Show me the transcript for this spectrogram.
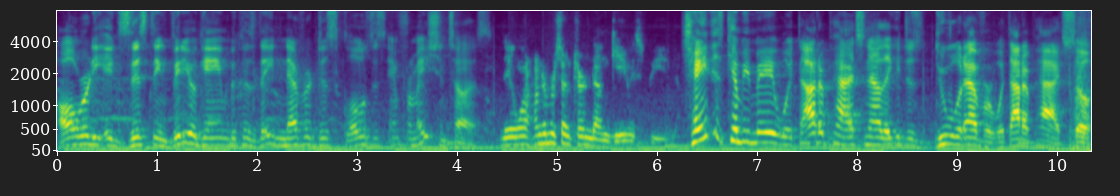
already existing video game because they never disclose this information to us. They 100% turned down game speed. Changes can be made without a patch now. They can just do whatever without a patch. So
